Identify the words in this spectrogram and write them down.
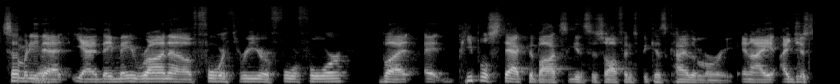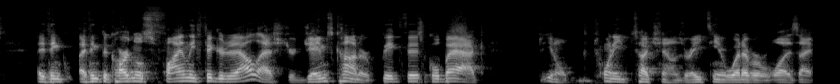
somebody yeah. that, yeah, they may run a four three or four four, but uh, people stack the box against this offense because Kyler Murray. And I, I just, I think, I think the Cardinals finally figured it out last year. James Conner, big physical back, you know, twenty touchdowns or eighteen or whatever it was. I,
